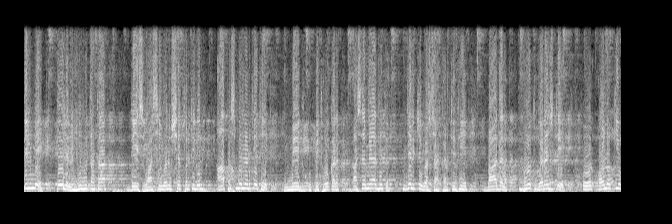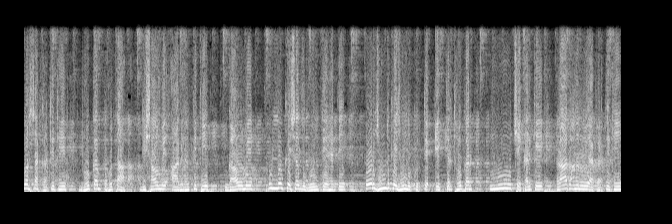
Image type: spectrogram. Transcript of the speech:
तिल में तेल नहीं होता था। देशवासी मनुष्य प्रतिदिन आपस में लड़ते थे। मेघ कुपित होकर असमय अधिक जल की वर्षा करते थे। बादल बहुत गरजते और ओलों की वर्षा करते थे। भूकंप होता दिशाओं में आग लगती थी। गाँवों में उल्लू के शब्द गूंजते रहते और झुंड के झुंड कुत्ते एकत्रित होकर मुँह ऊँचे करके रात भर रोया करते थे।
